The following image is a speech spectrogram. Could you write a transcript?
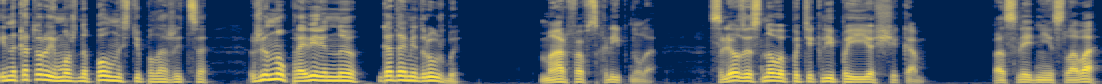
и на которую можно полностью положиться, жену, проверенную годами дружбы. Марфа всхлипнула. Слезы снова потекли по ее щекам. Последние слова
